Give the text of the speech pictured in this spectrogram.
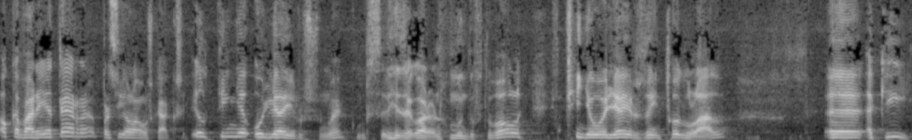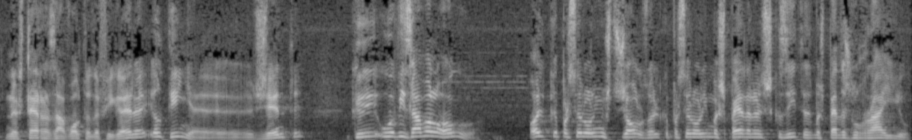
Ao cavarem a terra, apareciam lá uns cacos. Ele tinha olheiros, não é? Como se diz agora no mundo do futebol, tinha olheiros em todo o lado. Uh, aqui, nas terras à volta da figueira, ele tinha uh, gente que o avisava logo. Olha que apareceram ali uns tijolos, olha que apareceram ali umas pedras esquisitas, umas pedras do raio,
